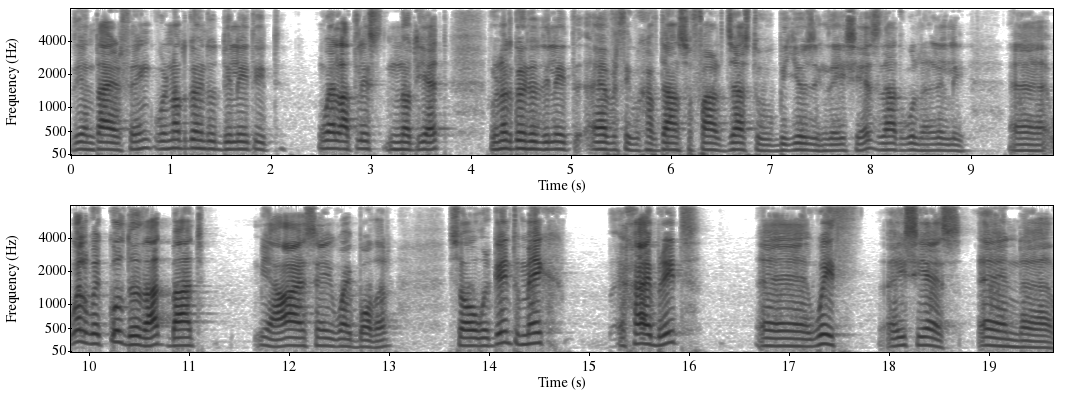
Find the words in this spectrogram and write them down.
the entire thing, we're not going to delete it. Well, at least not yet. We're not going to delete everything we have done so far just to be using the ECS. That wouldn't really. Uh, well, we could do that, but yeah, I say why bother. So we're going to make a hybrid uh, with ECS and uh,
